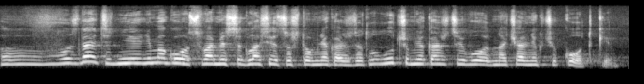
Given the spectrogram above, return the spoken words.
Вы знаете, не, не могу с вами согласиться, что мне кажется, лучше, мне кажется, его начальник Чукотки –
